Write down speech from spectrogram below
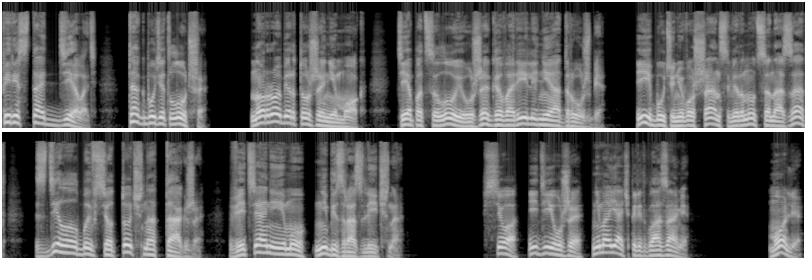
перестать делать. Так будет лучше. Но Роберт уже не мог. Те поцелуи уже говорили не о дружбе. И, будь у него шанс вернуться назад, сделал бы все точно так же, ведь Аня ему не безразлична. «Все, иди уже, не маячь перед глазами». «Молли,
